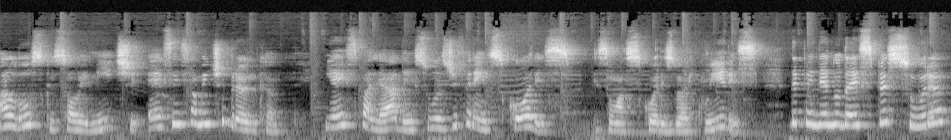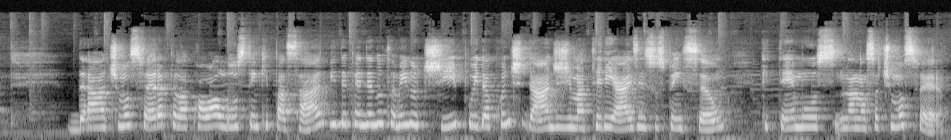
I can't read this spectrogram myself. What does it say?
A luz que o Sol emite é essencialmente branca e é espalhada em suas diferentes cores, que são as cores do arco-íris, dependendo da espessura da atmosfera pela qual a luz tem que passar e dependendo também do tipo e da quantidade de materiais em suspensão que temos na nossa atmosfera.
